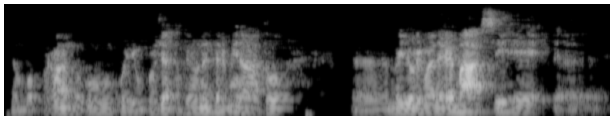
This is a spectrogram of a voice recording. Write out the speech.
stiamo parlando comunque di un progetto che non è terminato, eh, meglio rimanere bassi e eh,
